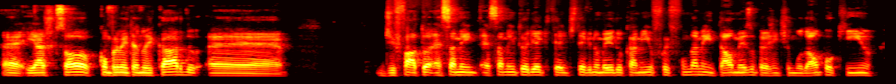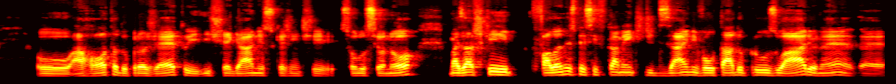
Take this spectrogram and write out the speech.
É, e acho que só complementando o Ricardo, é, de fato, essa, essa mentoria que a gente teve no meio do caminho foi fundamental mesmo para a gente mudar um pouquinho o, a rota do projeto e, e, chegar nisso que a gente solucionou. Mas acho que, falando especificamente de design voltado para o usuário, né, é,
